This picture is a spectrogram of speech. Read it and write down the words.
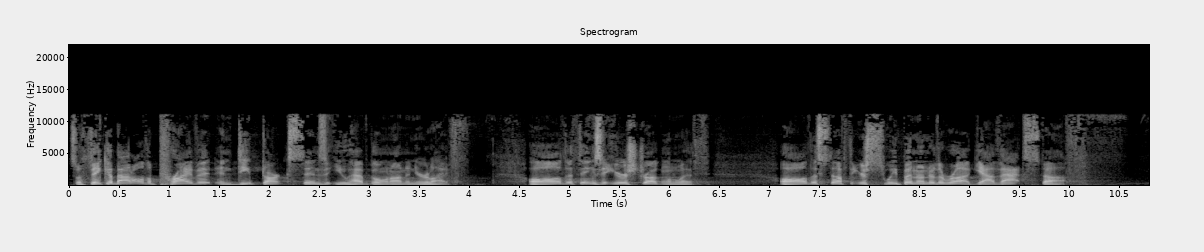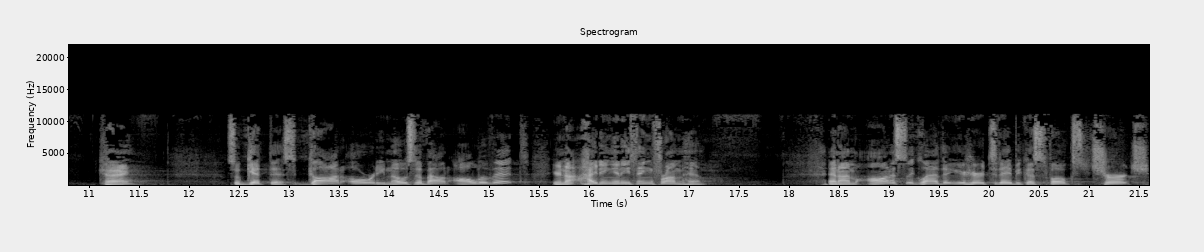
So think about all the private and deep, dark sins that you have going on in your life. All the things that you're struggling with. All the stuff that you're sweeping under the rug. Yeah, that stuff. Okay? So get this God already knows about all of it. You're not hiding anything from Him. And I'm honestly glad that you're here today because, folks, church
